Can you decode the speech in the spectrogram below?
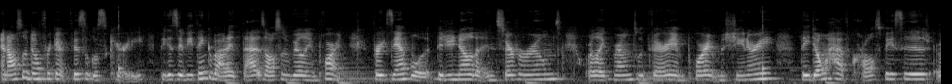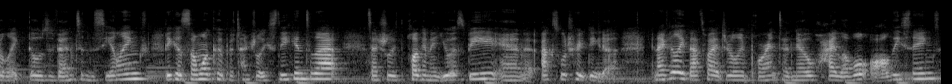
And also don't forget physical security because if you think about it, that is also really important. For example, did you know that in server rooms or like rooms with very important machinery, they don't have crawl spaces or like those vents in the ceilings because someone could potentially sneak into that, essentially plug in a USB and exfiltrate data. And I feel like that's why it's really important to know high level all these things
